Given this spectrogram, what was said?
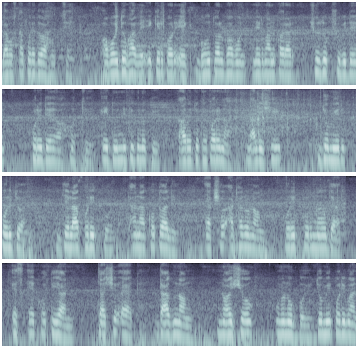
ব্যবস্থা করে দেওয়া হচ্ছে। অবৈধভাবে একের পর এক বহুতল ভবন নির্মাণ করার সুযোগ সুবিধে করে দেওয়া হচ্ছে। এই দুর্নীতিগুলো কি কারও চোখে পড়ে না? নালিশি জমির পরিচয়। জেলা ফরিদপুর, থানা কোতোয়ালি, একশো আঠারো নং ফরিদপুর মৌজার, এস এ খতিয়ান, চারশো এক দাগ নং নয়শো উননব্বই। জমির পরিমাণ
